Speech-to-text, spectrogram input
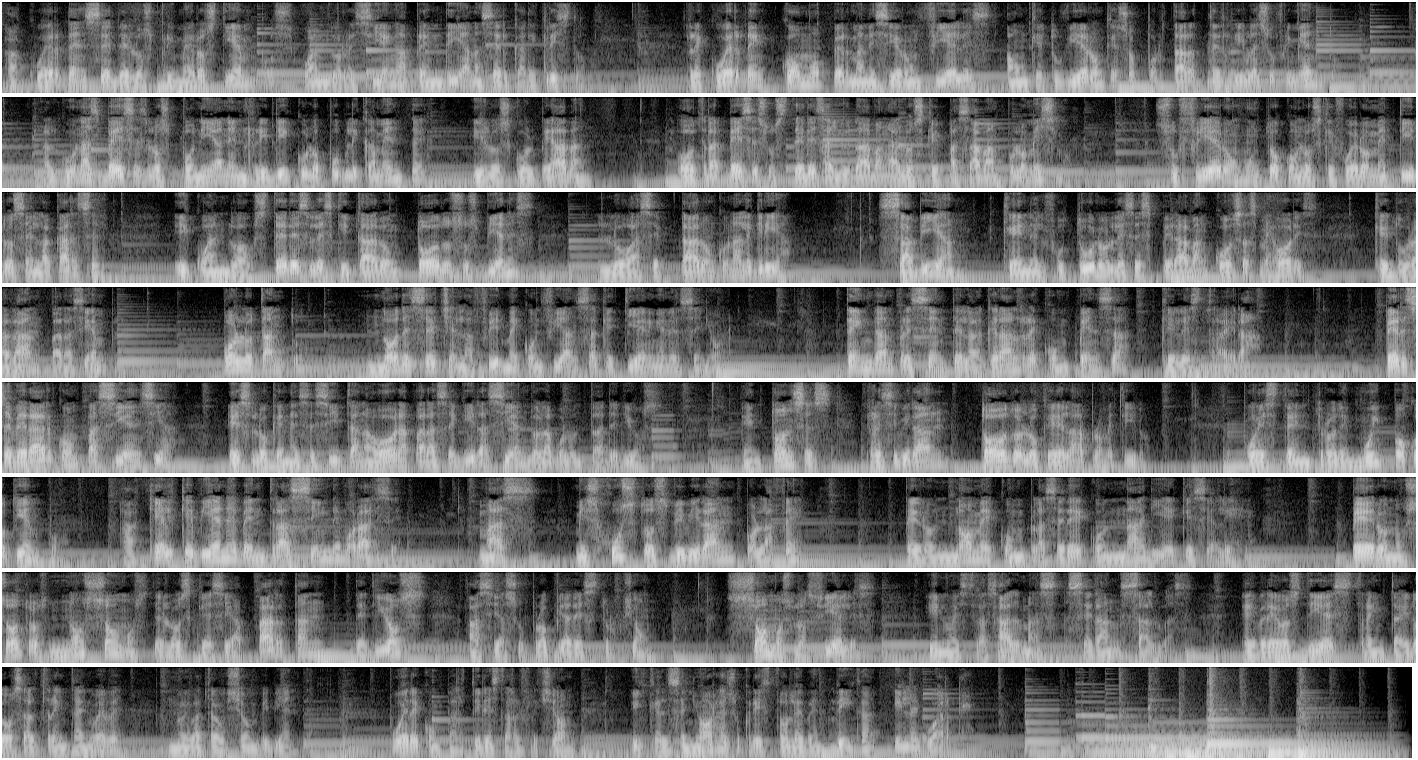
acuérdense de los primeros tiempos cuando recién aprendían acerca de Cristo. Recuerden cómo permanecieron fieles aunque tuvieron que soportar terrible sufrimiento. Algunas veces los ponían en ridículo públicamente y los golpeaban otras veces ustedes ayudaban a los que pasaban por lo mismo. Sufrieron junto con los que fueron metidos en la cárcel y cuando a ustedes les quitaron todos sus bienes, lo aceptaron con alegría. Sabían que en el futuro les esperaban cosas mejores que durarán para siempre. Por lo tanto, no desechen la firme confianza que tienen en el Señor tengan presente la gran recompensa que les traerá. Perseverar con paciencia es lo que necesitan ahora para seguir haciendo la voluntad de Dios. Entonces recibirán todo lo que Él ha prometido, pues dentro de muy poco tiempo aquel que viene vendrá sin demorarse, mas mis justos vivirán por la fe pero no me complaceré con nadie que se aleje. Pero nosotros no somos de los que se apartan de Dios hacia su propia destrucción. Somos los fieles y nuestras almas serán salvas. Hebreos 10, 32 al 39, nueva traducción viviente. Puede compartir esta reflexión y que el Señor Jesucristo le bendiga y le guarde.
